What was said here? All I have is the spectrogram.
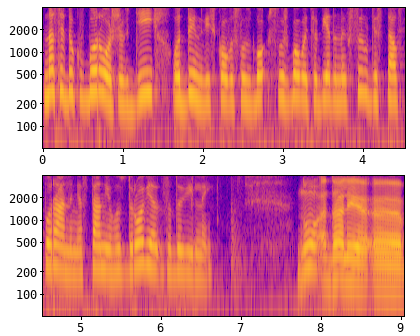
Внаслідок ворожих дій один військовослужбовець об'єднаних сил дістав поранення. Стан його здоров'я задовільний. Ну, а далі е,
